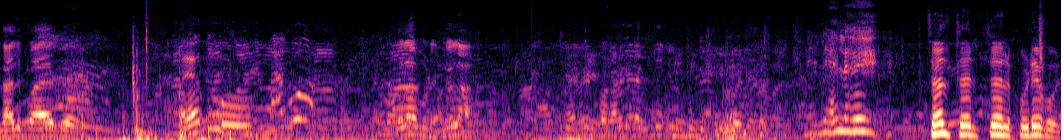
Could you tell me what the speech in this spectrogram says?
खाली पायाचं आहे. चला पुढे चला. चल चल चल पुढे बोल.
